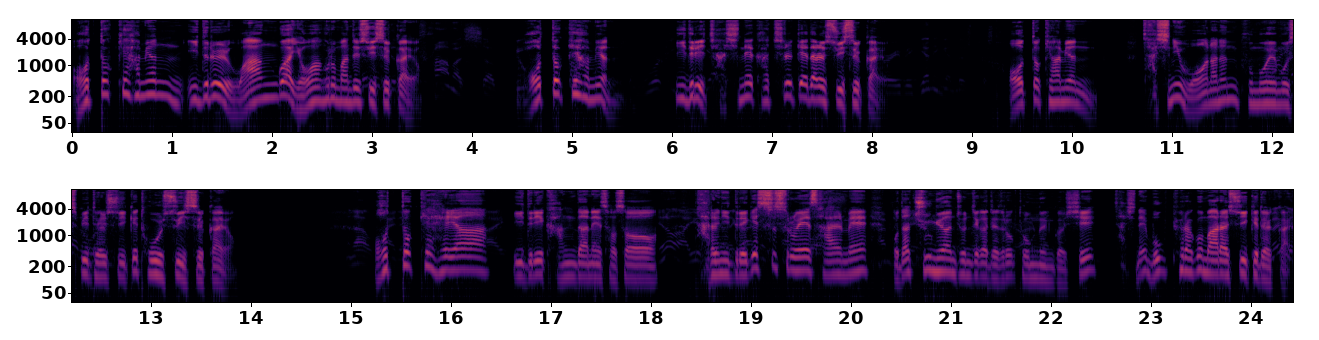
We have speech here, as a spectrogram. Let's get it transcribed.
어떻게 하면 이들을 왕과 여왕으로 만들 수 있을까요? 어떻게 하면 이들이 자신의 가치를 깨달을 수 있을까요? 어떻게 하면 자신이 원하는 부모의 모습이 될 수 있게 도울 수 있을까요? 어떻게 해야 이들이 강단에 서서 다른 이들에게 스스로의 삶에 보다 중요한 존재가 되도록 돕는 것이 자신의 목표라고 말할 수 있게 될까요?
